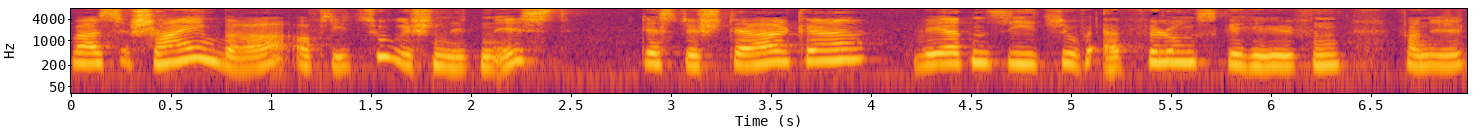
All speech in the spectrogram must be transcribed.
was scheinbar auf sie zugeschnitten ist, desto stärker werden sie zu Erfüllungsgehilfen von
